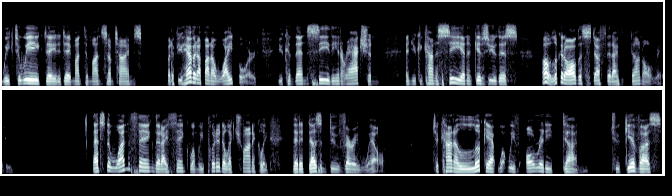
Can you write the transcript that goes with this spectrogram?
week to week, day to day, month to month sometimes. But if you have it up on a whiteboard, you can then see the interaction and you can kind of see, and it gives you this oh, look at all the stuff that I've done already. That's the one thing that I think when we put it electronically, that it doesn't do very well. To kind of look at what we've already done to give us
